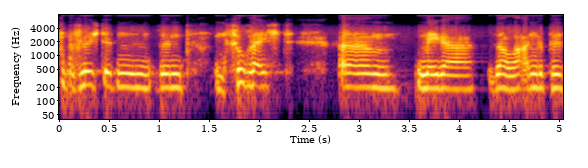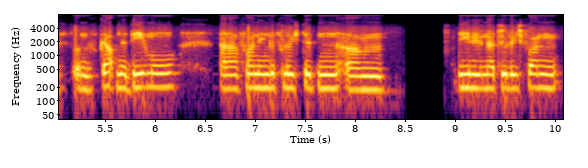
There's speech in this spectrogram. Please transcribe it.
Geflüchteten sind zu Recht ähm, mega sauer angepisst und es gab eine Demo äh, von den Geflüchteten ähm, die natürlich von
